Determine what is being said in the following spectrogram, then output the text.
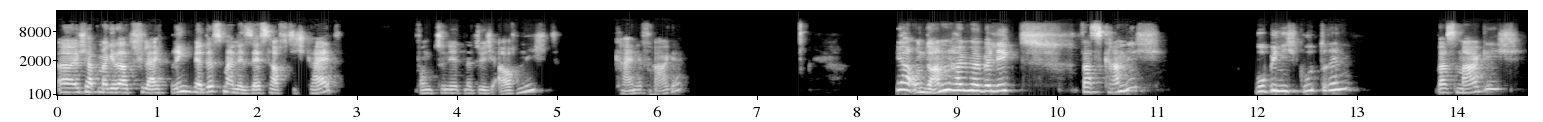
Äh, ich habe mir gedacht, vielleicht bringt mir das meine Sesshaftigkeit. Funktioniert natürlich auch nicht. Keine Frage. Ja, und dann habe ich mir überlegt, was kann ich? Wo bin ich gut drin? Was mag ich?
